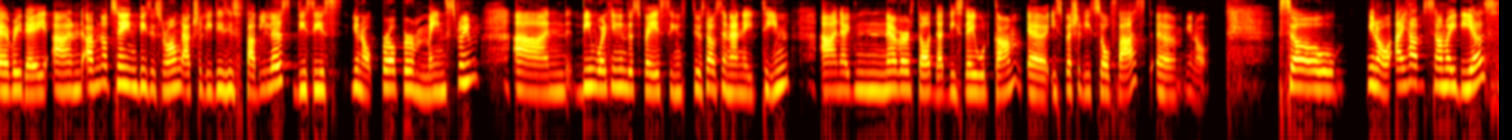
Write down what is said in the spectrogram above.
every day. And I'm not saying this is wrong. Actually, this is fabulous. This is, you know, proper mainstream. And been working in the space since 2018. And I've never thought that this day would come, uh, especially so fast, uh, you know. So, you know, I have some ideas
